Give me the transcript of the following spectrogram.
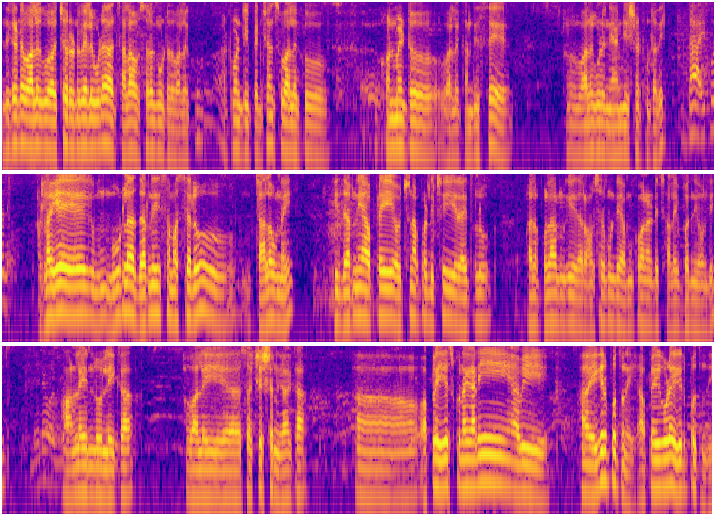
ఎందుకంటే వాళ్ళకు వచ్చే రెండు వేలు కూడా చాలా అవసరంగా ఉంటుంది వాళ్ళకు. అటువంటి పెన్షన్స్ వాళ్ళకు గవర్నమెంట్ వాళ్ళకి అందిస్తే వాళ్ళకు కూడా న్యాయం చేసినట్టు ఉంటుంది. అట్లాగే ఊర్లో ధరణి సమస్యలు చాలా ఉన్నాయి. ఈ ధరణి అప్లై వచ్చినప్పటి నుంచి రైతులు వాళ్ళ పొలానికి ఏదైనా అవసరం ఉండి అమ్ముకోవాలంటే చాలా ఇబ్బందిగా ఉంది. ఆన్లైన్లో లేక వాళ్ళ సక్సెషన్ కాక అప్లై చేసుకున్నా కానీ అవి ఎగిరిపోతున్నాయి. అప్లై కూడా ఎగిరిపోతుంది.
